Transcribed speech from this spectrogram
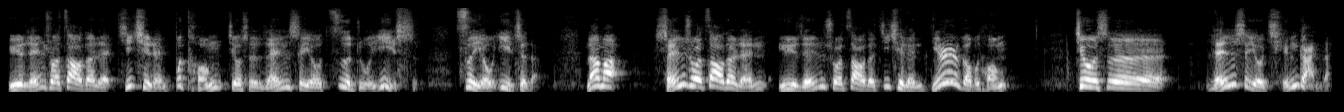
与人所造的人机器人不同，就是人是有自主意识、自由意志的。那么，神所造的人与人所造的机器人第二个不同，就是人是有情感的。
